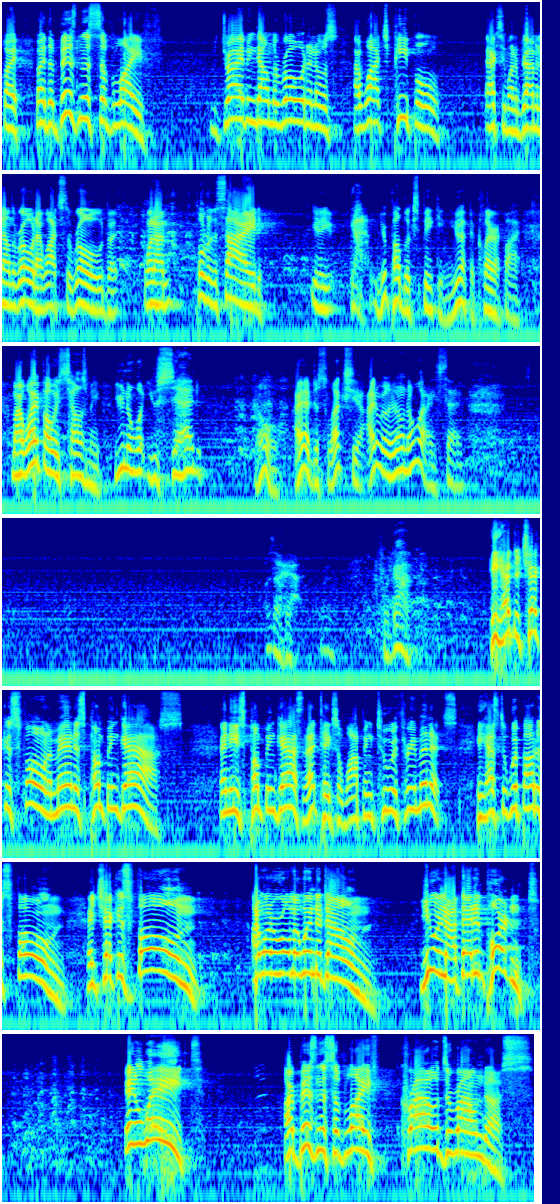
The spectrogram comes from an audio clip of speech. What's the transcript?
by, by the business of life. Driving down the road, and I was I watch people. Actually, when I'm driving down the road, I watch the road. But when I'm pulled to the side, you know, you, God, you're public speaking. You have to clarify. My wife always tells me, "You know what you said." No, I had dyslexia. I really don't know what I said. What was I at? I forgot. He had to check his phone. A man is pumping gas, and he's pumping gas, and that takes a whopping two or three minutes. He has to whip out his phone and check his phone. I want to roll my window down. You are not that important. It'll wait. Our business of life crowds around us.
